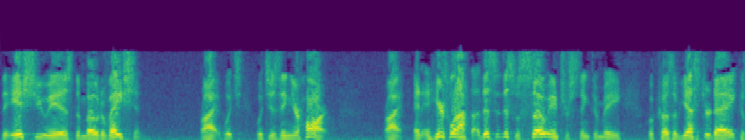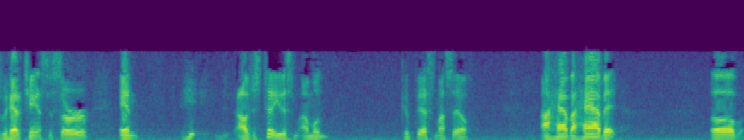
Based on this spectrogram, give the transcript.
the issue is the motivation. Right? Which which is in your heart. Right? And, and here's what I thought this this was so interesting to me because of yesterday because we had a chance to serve and he, I'll just tell you this I'm going to confess myself. I have a habit of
